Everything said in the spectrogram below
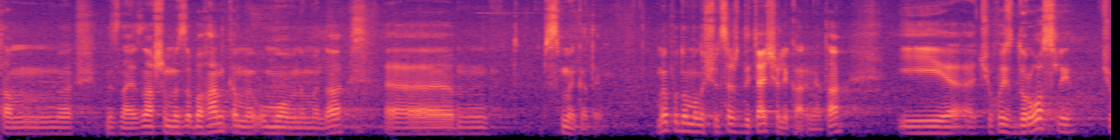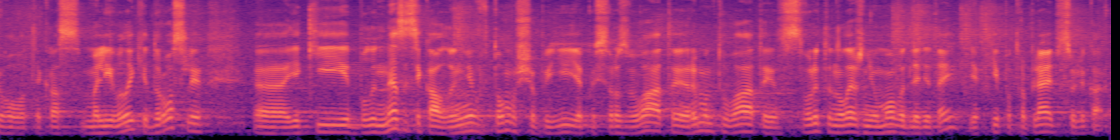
там, не знаю, з нашими забаганками умовними да, е, смикати. Ми подумали, що це ж дитяча лікарня, та? і е, чогось дорослі, чого от якраз малі великі дорослі, які були не зацікавлені в тому, щоб її якось розвивати, ремонтувати, створити належні умови для дітей, які потрапляють в цю лікарню.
